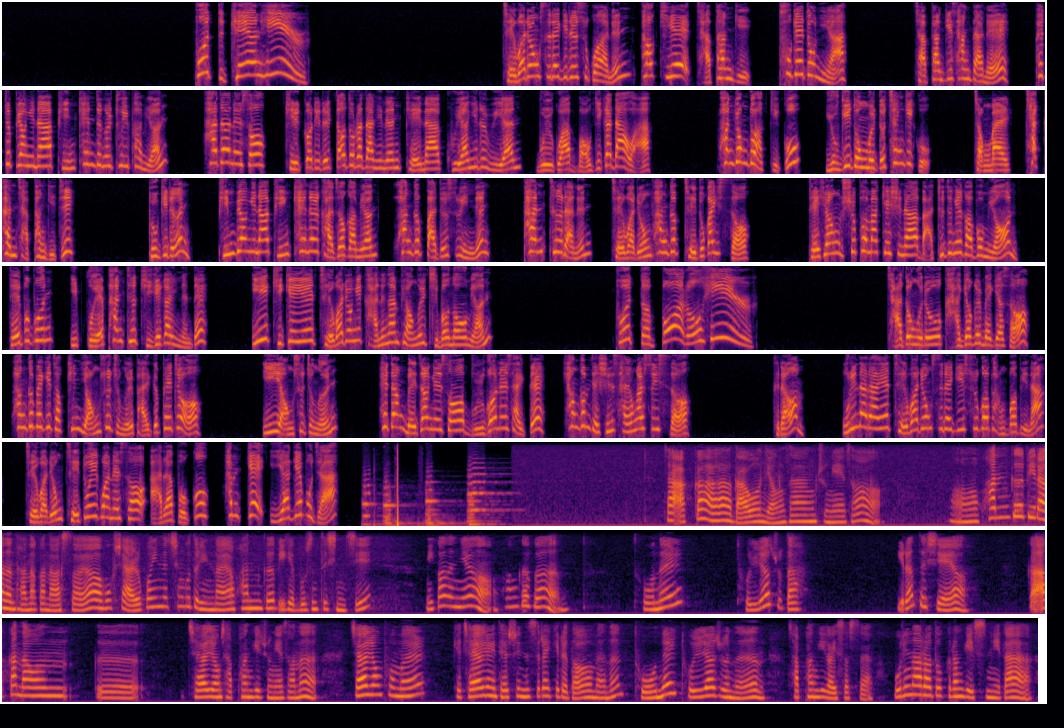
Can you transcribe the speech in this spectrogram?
Put the can here. 재활용 쓰레기를 수거하는 터키의 자판기, 푸게돈이야. 자판기 상단에 페트병이나 빈 캔 등을 투입하면 하단에서 길거리를 떠돌아다니는 개나 고양이를 위한 물과 먹이가 나와. 환경도 아끼고 유기동물도 챙기고 정말 착한 자판기지? 독일은 빈 병이나 빈 캔을 가져가면 환급받을 수 있는 판트라는 재활용 환급 제도가 있어. 대형 슈퍼마켓이나 마트 등에 가보면 대부분 입구에 판트 기계가 있는데 이 기계에 재활용이 가능한 병을 집어넣으면 Put the bottle here. 자동으로 가격을 매겨서 환급액이 적힌 영수증을 발급해줘. 이 영수증은 해당 매장에서 물건을 살 때 현금 대신 사용할 수 있어. 그럼 우리나라의 재활용 쓰레기 수거 방법이나 재활용 제도에 관해서 알아보고 함께 이야기해보자. 자, 아까 나온 영상 중에서 어, 환급이라는 단어가 나왔어요. 혹시 알고 있는 친구들 있나요? 환급, 이게 무슨 뜻인지? 이거는요, 환급은 돈을 돌려주다. 이런 뜻이에요. 그러니까 아까 나온 그 재활용 자판기 중에서는 재활용품을 이렇게 재활용이 될 수 있는 쓰레기를 넣으면은 돈을 돌려주는 자판기가 있었어요. 우리나라도 그런 게 있습니다.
